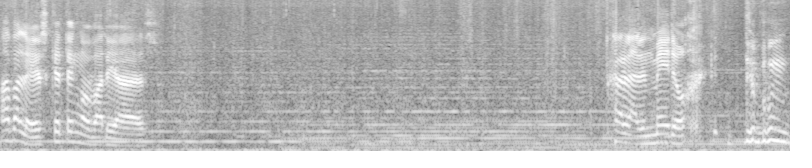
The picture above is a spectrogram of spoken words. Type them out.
Ah, vale, es que tengo varias... Al almero.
